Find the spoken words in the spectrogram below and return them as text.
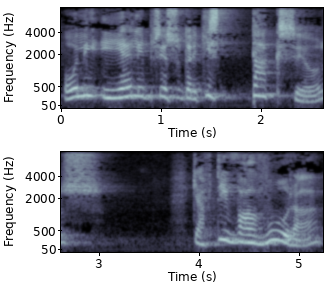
όλη η έλλειψη εσωτερικής τάξεως και αυτή η βαβούρα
